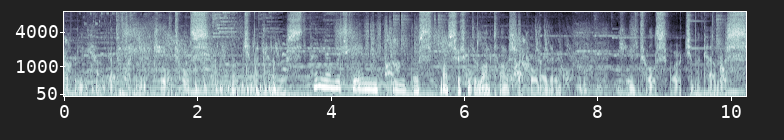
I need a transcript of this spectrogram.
properly. How got fucking cave trolls or chupacabras. Depending on which game, the, those monsters with the long tongues are called either cave trolls or chupacabras.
